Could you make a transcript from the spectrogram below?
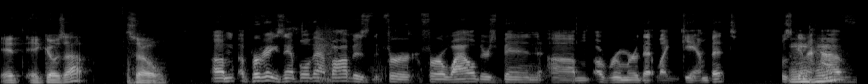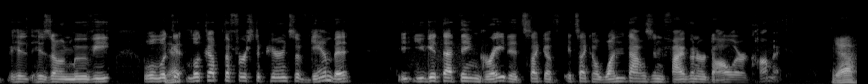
it it goes up so Um, a perfect example of that, Bob, is that for for a while there's been um, a rumor that like Gambit was going to Mhm. have his, his own movie. Well, look Yeah. at look up the first appearance of Gambit. You get that thing graded. It's like a it's like a one thousand five hundred dollar comic. yeah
